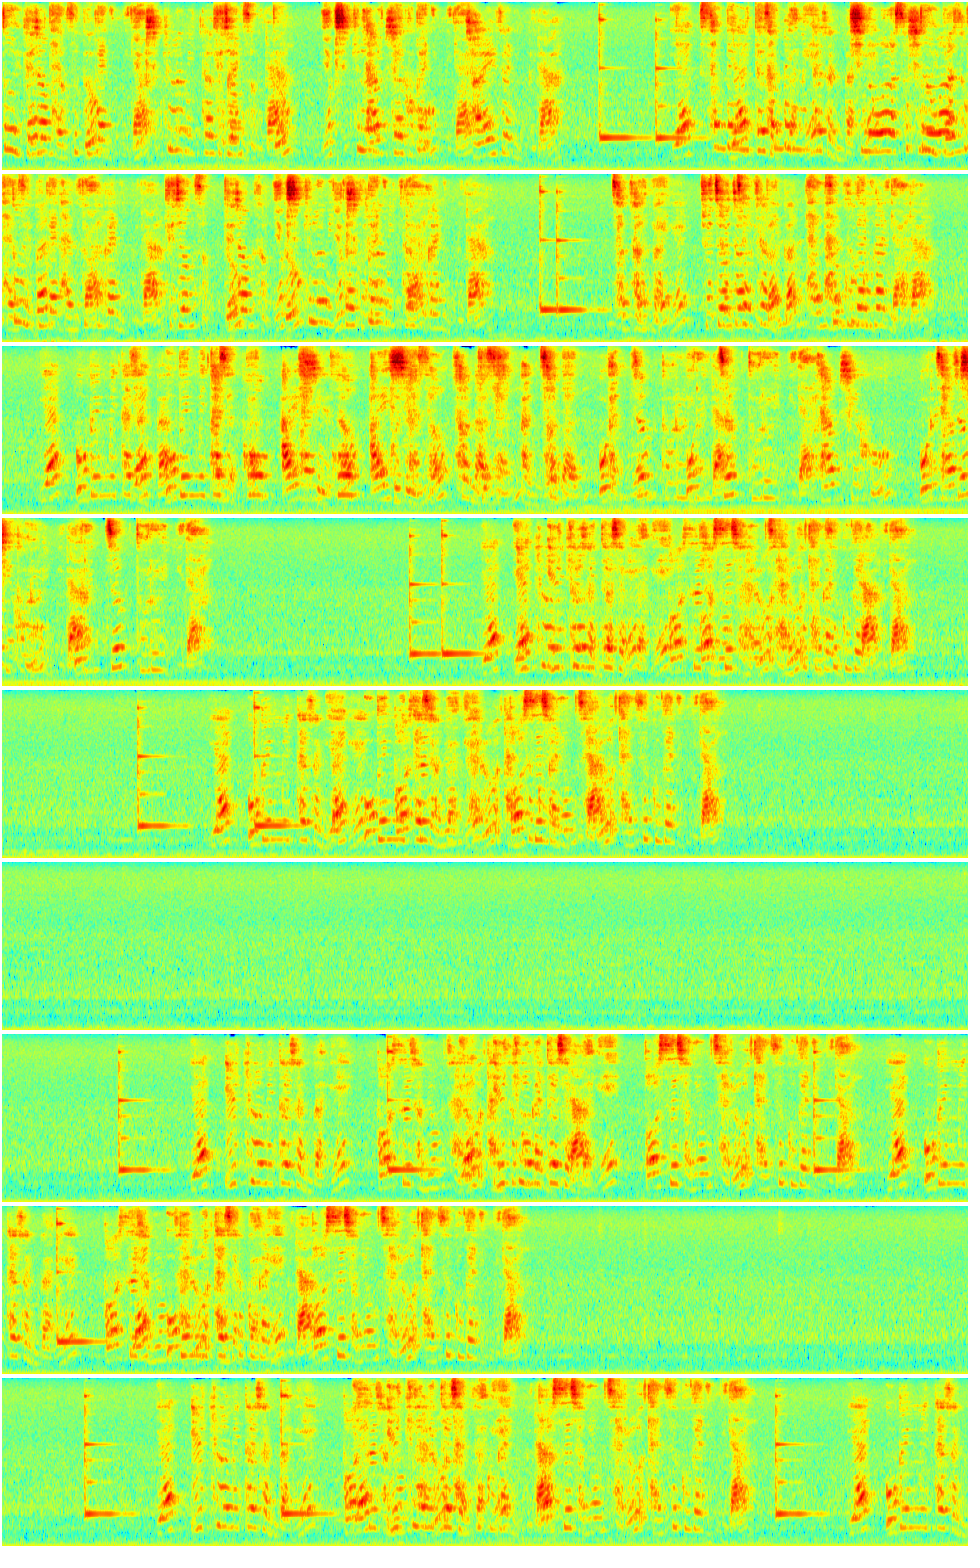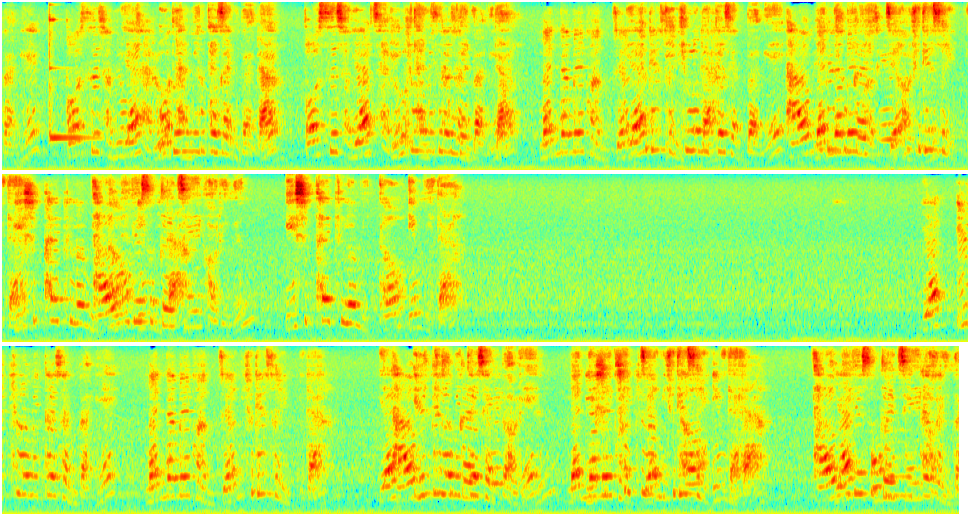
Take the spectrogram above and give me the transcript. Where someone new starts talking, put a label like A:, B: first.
A: 속도 위반
B: 규정
A: 단속 구간입니다.
B: 60km
A: 규정. 속도 60km
B: 잠시 후
A: 구간입니다.
B: 좌회전입니다.
A: 약 300m
B: 300m
A: 전방에 신호와 속도 위반 단속 구간입니다. 규정 속도
B: 규정 속도
A: 60km
B: 60km
A: 구간입니다. 전방에 주정차 위반 단속 구간입니다.
B: 약 500m
A: 약
B: 전방
A: 500m
B: 단포
A: 전방
B: IC에서 부산, 천안,
A: 부산,
B: 방면,
A: 천안,
B: 오른쪽 도로입니다.
A: 오른쪽 도로입니다.
B: 잠시 후 오른쪽
A: 잠시 후
B: 도로입니다.
A: 오른쪽 도로입니다. 약약
B: 1km
A: 1km
B: 전방에 버스
A: 버스
B: 전용차로
A: 전용차로
B: 단속 구간입니다. 약 500m
A: 약
B: 전방에
A: 500m
B: 버스 전용차로
A: 버스
B: 단속 구간입니다. 약 1km 전방에 버스 전용차로
A: 약
B: 단속
A: 1km
B: 구간입니다.
A: 전방에 버스 전용차로 단속 구간입니다.
B: 약 500m 전방에 버스
A: 약
B: 전용차로
A: 500m
B: 단속 구간입니다.
A: 버스 전용차로 단속 구간입니다.
B: 약 1km 전방에
A: 약
B: 버스 전용차로
A: 1km
B: 단속 구간입니다.
A: 버스 전용차로 단속 구간입니다.
B: 약 500m 전방에 버스
A: 약
B: 전용차로 단속
A: 500m
B: 구간입니다.
A: 전방에 버스
B: 약
A: 전용 차로
B: 2km
A: 단속
B: 전방에
A: 구간입니다.
B: 만남의 광장
A: 약
B: 휴게소입니다.
A: 2km 전방에
B: 다음
A: 만남의
B: 휴게소까지의
A: 광장
B: 거리는
A: 휴게소입니다.
B: 28km
A: 다음 휴게소까지의 거리는 28km입니다.
B: 약 1km 전방에 만남의 광장 휴게소입니다.
A: 약
B: 다음
A: 1km
B: 휴게소까지의
A: 전방에 만남의
B: 27km
A: 광장 휴게소입니다.
B: 입니다.
A: 다음
B: 약
A: 휴게소까지의
B: 500m
A: 거리는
